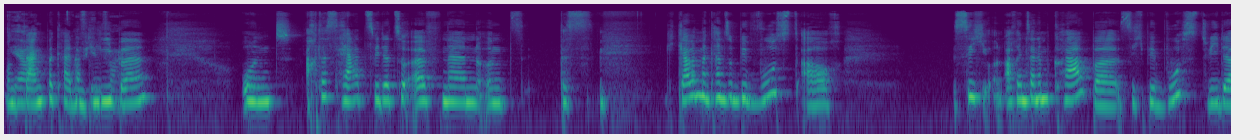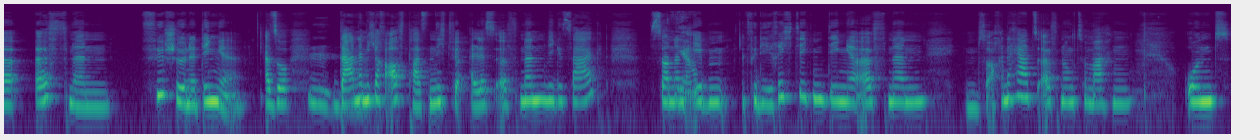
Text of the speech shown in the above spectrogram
Und ja, Dankbarkeit und Liebe. Fall. Und auch das Herz wieder zu öffnen und das, ich glaube, man kann so bewusst auch sich und auch in seinem Körper sich bewusst wieder öffnen für schöne Dinge. Also mhm. da nämlich auch aufpassen, nicht für alles öffnen, wie gesagt, sondern ja. eben für die richtigen Dinge öffnen, eben so auch eine Herzöffnung zu machen und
